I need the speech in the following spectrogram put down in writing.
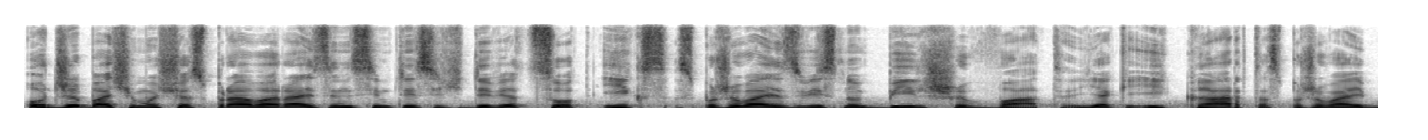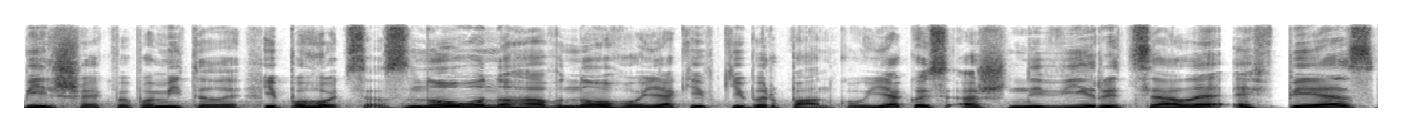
Отже, бачимо, що справа Ryzen 7900X споживає, звісно, більше ватт, як і карта споживає більше, як ви помітили. І погодься, знову нога в ногу, як і в кіберпанку. Якось аж не віриться, але FPS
